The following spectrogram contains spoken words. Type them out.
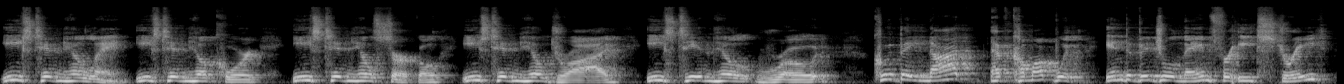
East Hidden Hill Lane, East Hidden Hill Court, East Hidden Hill Circle, East Hidden Hill Drive, East Hidden Hill Road. Could they not have come up with individual names for each street?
